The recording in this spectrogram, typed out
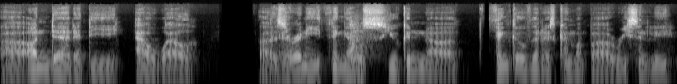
uh, undead at the owl well. Uh, is there anything else you can uh, think of that has come up uh, recently?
